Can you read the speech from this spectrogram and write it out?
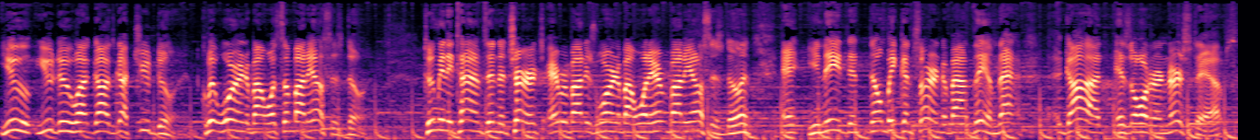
You you do what God's got you doing. Quit worrying about what somebody else is doing. Too many times in the church, everybody's worrying about what everybody else is doing, and you need to don't be concerned about them. That God is ordering their steps,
